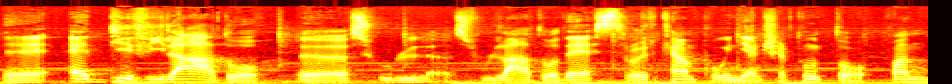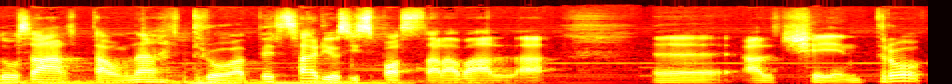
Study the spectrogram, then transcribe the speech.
Eh, è defilato eh, sul, sul, lato destro del campo, quindi a un certo punto quando salta un altro avversario si sposta la palla eh, al centro,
